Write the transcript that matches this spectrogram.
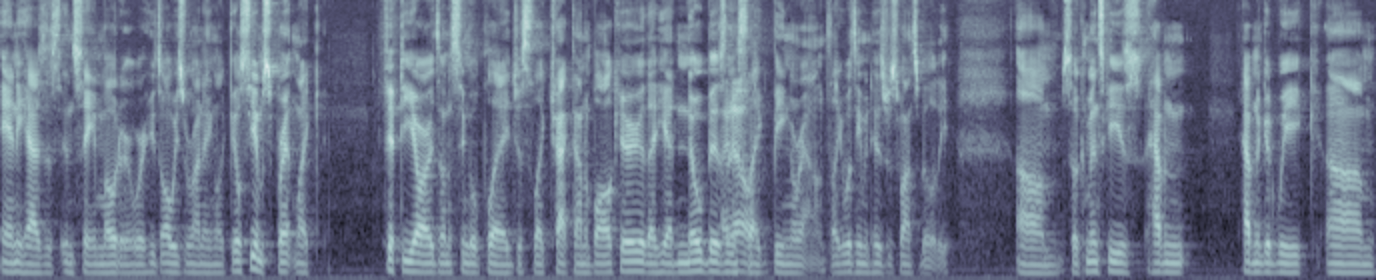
and he has this insane motor where he's always running. Like you'll see him sprint like 50 yards on a single play, just like track down a ball carrier that he had no business like being around. Like it wasn't even his responsibility. Um, so Cominsky's having having a good week. Um,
